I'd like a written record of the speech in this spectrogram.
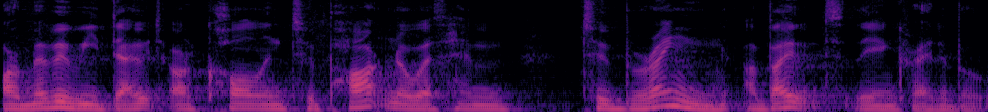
Or maybe we doubt our calling to partner with Him to bring about the incredible.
